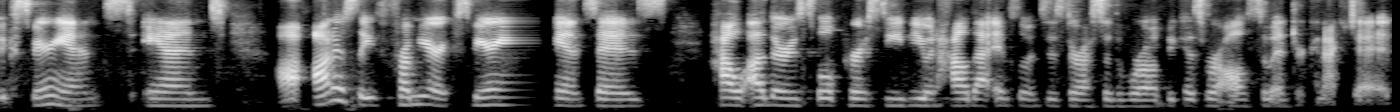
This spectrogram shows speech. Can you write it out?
experience. And honestly, from your experiences, how others will perceive you and how that influences the rest of the world because we're also interconnected.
